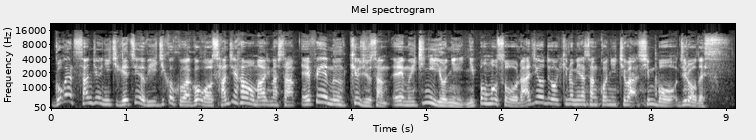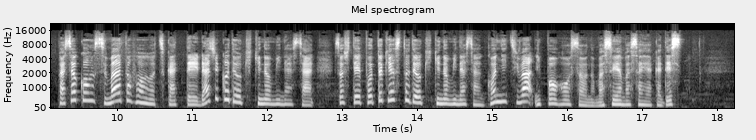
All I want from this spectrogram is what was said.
5月30日月曜日時刻は午後3時半を回りました FM93 AM1242 ニッポン放送ラジオでお聞きの皆さんこんにちは辛坊治郎ですパソコン、スマートフォンを使ってラジコでお聞きの皆さん、そしてポッドキャストでお聞きの皆さん、こんにちは。ニッポン放送の増山さやかです。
